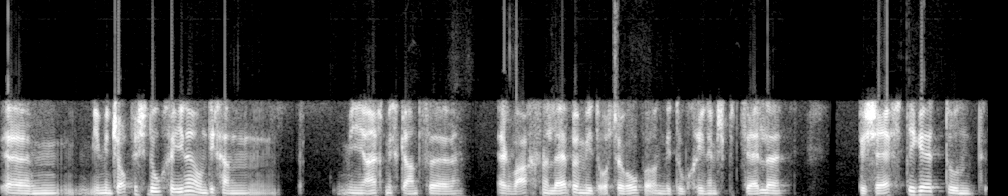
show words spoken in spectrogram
ähm, in meinen Job ist in der Ukraine und ich habe mich eigentlich mein ganzes Erwachsenenleben mit Osteuropa und mit der Ukraine im Speziellen beschäftigt und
